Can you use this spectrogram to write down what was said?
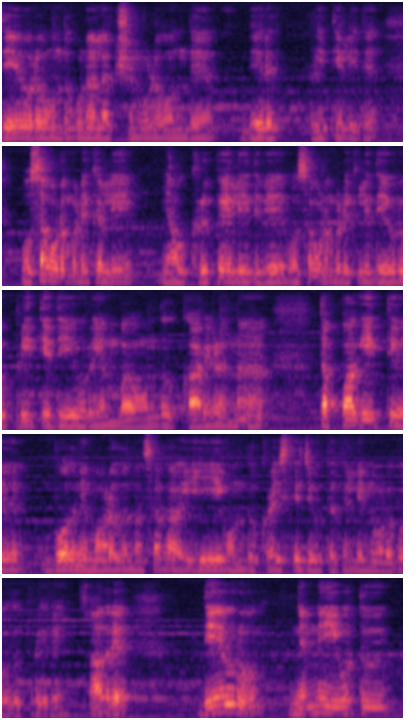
ದೇವರ ಒಂದು ಗುಣಲಕ್ಷಣಗಳು ಒಂದೇ, ಬೇರೆ ರೀತಿಯಲ್ಲಿದೆ. ಹೊಸ ಒಡಂಬಡಿಕೆಯಲ್ಲಿ ನಾವು ಕೃಪೆಯಲ್ಲಿ ಇದ್ದೀವಿ. ಹೊಸ ಒಡಂಬಡಿಕೆಯಲ್ಲಿ ದೇವರು ಪ್ರೀತಿಯ ದೇವರು ಎಂಬ ಒಂದು ಕಾರ್ಯಗಳನ್ನು ತಪ್ಪಾಗಿ ಬೋಧನೆ ಮಾಡೋದನ್ನು ಸಹ ಈ ಒಂದು ಕ್ರೈಸ್ತ ಜೀವಿತದಲ್ಲಿ ನೋಡಬಹುದು ಪ್ರಿಯರೇ. ಆದರೆ ದೇವರು ನಿನ್ನೆ, ಇವತ್ತು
